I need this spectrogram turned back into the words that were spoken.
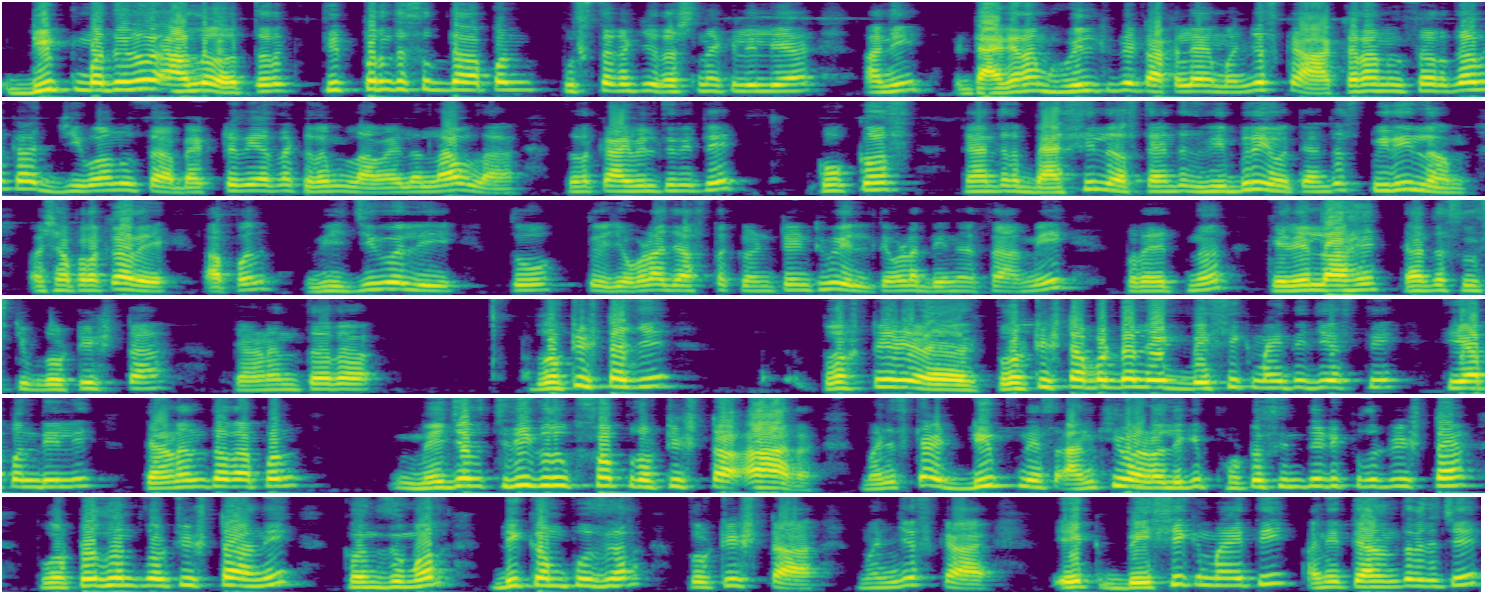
डीपमध्ये जर आलं तर तिथपर्यंत सुद्धा आपण पुस्तकाची रचना केलेली आहे आणि डायग्राम होईल तिथे टाकलाय. म्हणजेच का आकारानुसार जर का जीवाणूचा बॅक्टेरियाचा क्रम लावायला लावला तर काय होईल तर तिथे कोकस त्यानंतर बॅसिलस त्यानंतर व्हिब्रिओ त्यानंतर स्पिरिलम अशा प्रकारे आपण व्हिज्युअली तो तो जेवढा जास्त कंटेंट होईल तेवढा देण्याचा आम्ही प्रयत्न केलेला आहे. त्यानंतर सृष्टी प्रोटिष्ठा त्यानंतर प्रोटिस्टाची प्रोस्टि प्रोटिस्टाबद्दल एक बेसिक माहिती जी असते ती आपण दिली. त्यानंतर आपण major three groups of protista are म्हणजेच काय? डीपनेस आणखी वाढवली की फोटोसिंथेटिक प्रोटिस्टा प्रोटोझोन प्रोटिस्टा आणि कन्झ्युमर डिकम्पोजर प्रोटिस्टा म्हणजेच काय? एक बेसिक माहिती आणि त्यानंतर त्याचे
